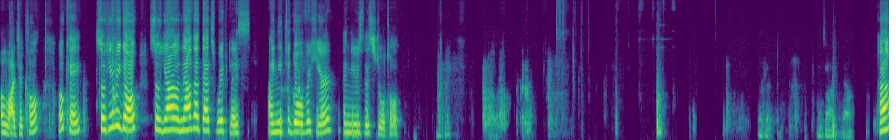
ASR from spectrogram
illogical. Okay, so here we go. So, Yarrow, now that that's worthless, I need to go over here and use this JoolTool. Okay. Okay. It's on it now. Huh?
